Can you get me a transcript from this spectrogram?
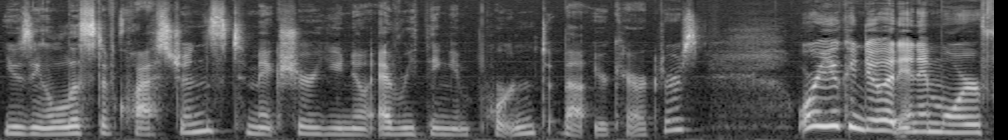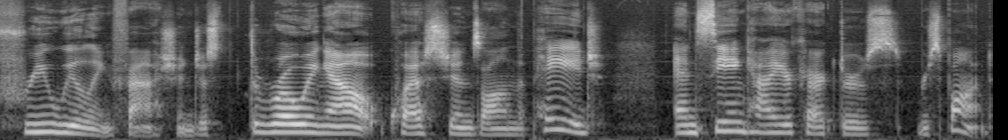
using a list of questions to make sure you know everything important about your characters. Or you can do it in a more freewheeling fashion, just throwing out questions on the page and seeing how your characters respond.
